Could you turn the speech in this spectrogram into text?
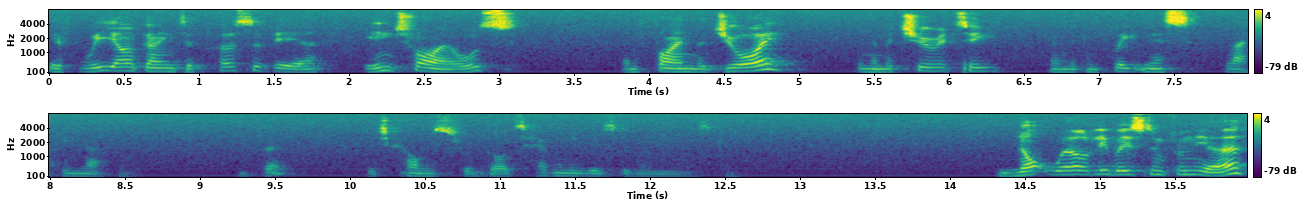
if we are going to persevere in trials and find the joy and the maturity and the completeness lacking nothing. Okay? Which comes from God's heavenly wisdom ask Him. Not worldly wisdom from the earth,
